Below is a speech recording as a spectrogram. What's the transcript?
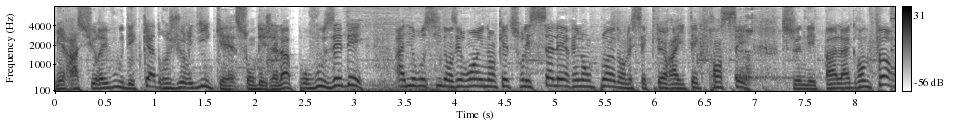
Mais rassurez-vous, des cadres juridiques sont déjà là pour vous aider. À lire aussi dans 01 une enquête sur les salaires et l'emploi dans les secteurs high-tech français. Ce n'est pas la grande forme.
